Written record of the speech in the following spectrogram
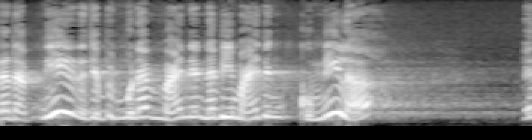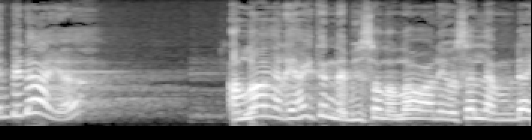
ระดับนี้จะเป็นมุนาฟิกนบีหมายถึงกลุ่มนี้เหรอเป็นไปได้เหรอ อัลลอฮ์เลยให้ท่านนบีصلى الله عليه وسلم ได้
